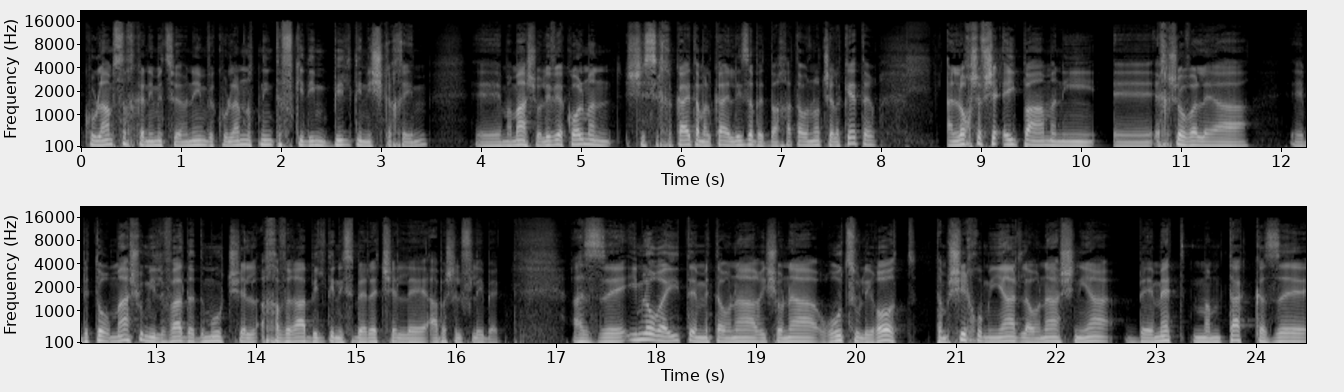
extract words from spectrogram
כולם שחקנים מצוינים וכולם נותנים תפקידים בלתי נשכחים. ממש, אוליביה קולמן, ששיחקה את המלכה אליזבת באחת העונות של הכתר, אני לא חושב שאי פעם אני אחשוב עליה בתור משהו מלבד הדמות של החברה הבלתי נסבלת של אבא של פליבג. אז אם לא ראיתם את העונה הראשונה, רוצו לראות, תמשיכו מיד לעונה השנייה, באמת ממתק כזה,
